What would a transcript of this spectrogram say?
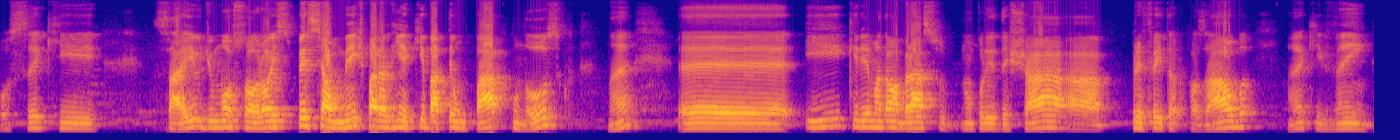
Você que saiu de Mossoró especialmente para vir aqui bater um papo conosco, né? É, e queria mandar um abraço, não poderia deixar, a prefeita Rosalba, né, que vem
